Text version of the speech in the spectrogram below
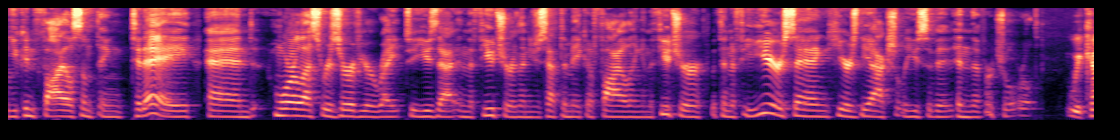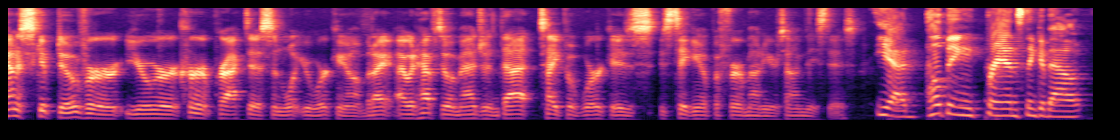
you can file something today and more or less reserve your right to use that in the future. And then you just have to make a filing in the future within a few years saying, here's the actual use of it in the virtual world we kind of skipped over your current practice and what you're working on, but I, I, would have to imagine that type of work is is taking up a fair amount of your time these days. Yeah, helping brands think about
